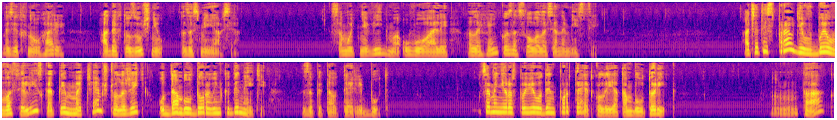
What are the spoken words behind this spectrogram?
зітхнув Гаррі, а дехто з учнів засміявся. Самотня відьма у вуалі легенько засовалася на місці. А чи ти справді вбив Василіска тим мечем, що лежить у Дамблдоровім кабінеті? запитав Террі Бут. Це мені розповів один портрет, коли я там був торік. Так,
